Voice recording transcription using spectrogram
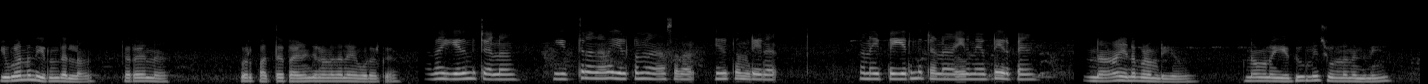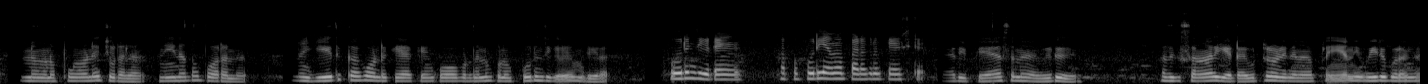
இவ்வளோ நாள் இருந்துடலாம் பிறகு என்ன? ஒரு பத்து பதினஞ்சு நாள் தானே என் கூட இருக்கேன் அதான் இருந்துட்டேண்ணா. இத்தனை நாள் இருக்கணும்னு ஆசை தான் இருக்க முடியல. ஆனால் இப்போ இருந்துட்டேண்ணா. இனிமேல் எப்படி இருப்பேன்? நான் என்ன பண்ண முடியும்? நான் உனக்கு எதுவுமே சொல்லல நந்தினி. நான் உனக்கு போனே சொல்லலை. நீனா தான் போகிறேன்னு நான் எதுக்காக உன்ட்ட கேட்கேன்? கோவப்படுதுன்னு உனக்கு புரிஞ்சிக்கவே முடியல. புரிஞ்சுக்கிட்டேன். அப்போ புரியாமல் படக்குன்னு பேசிட்டேன். சரி பேசுனேன் விடு. அதுக்கு சாரி கேட்ட விட்டுற வேண்டியதானே அப்புறம் ஏன் நீ வீடு போகிறாங்க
